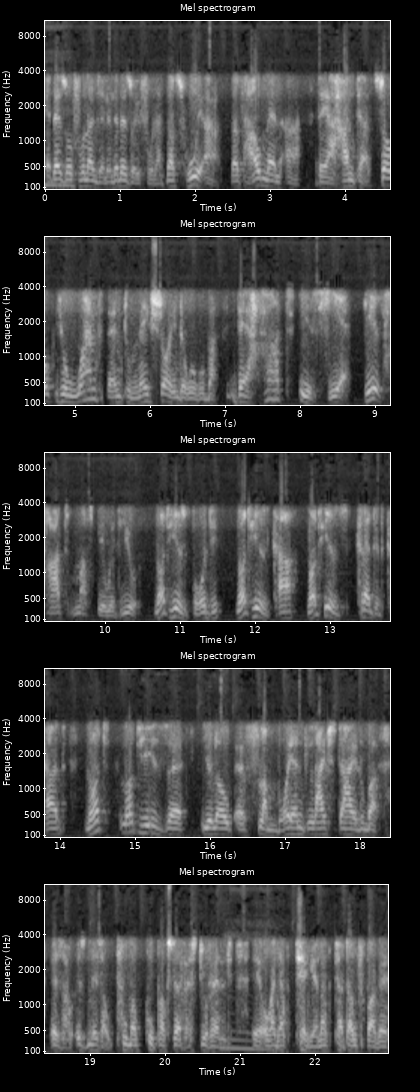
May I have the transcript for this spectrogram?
ebezofuna nje lento ebezoyifuna that's who we are. That's how men are they are hunters. So you want them to make sure in the yokokuba their heart is here. His heart must be with you not his body not his car not his credit card not not his uh, you know uh, flamboyant lifestyle. Uba eza- nezawuphuma kukhupha kuse-restaurant eh, okanye akuthengela akuthatha akufake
